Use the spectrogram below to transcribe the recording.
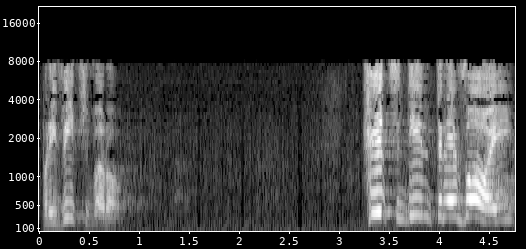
Priviți, vă rog. Câți dintre voi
